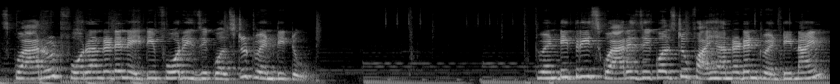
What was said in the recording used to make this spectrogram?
Square root 484 is equals to 22. 23 square is equals to 529.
